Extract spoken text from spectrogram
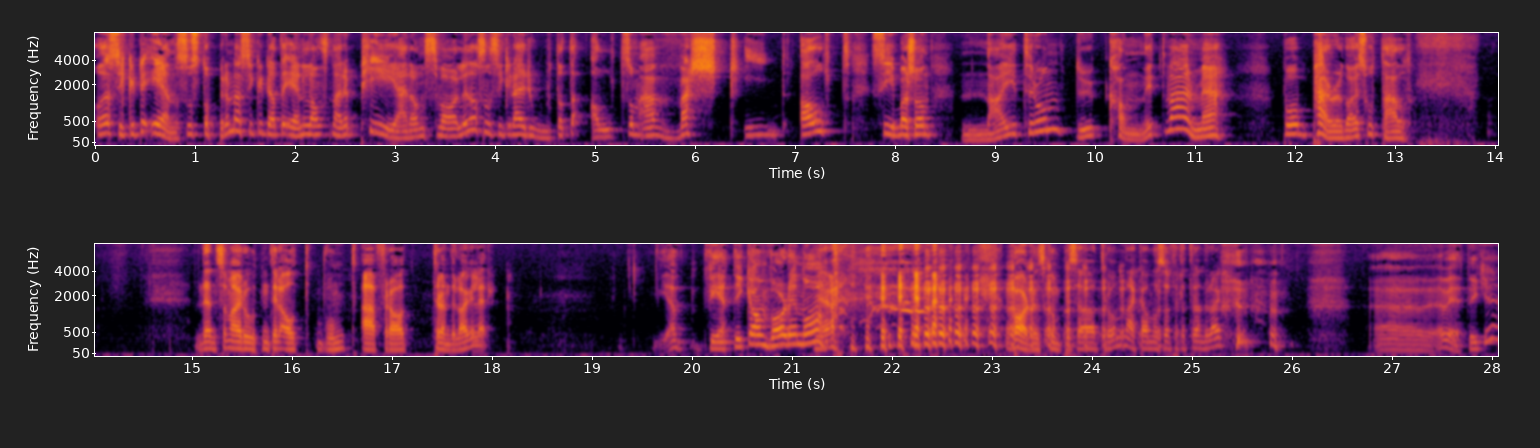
Og det er sikkert det ene som stopper dem. Det er sikkert det at det er en eller annen sånn PR-ansvarlig som sikkert er rota til alt som er verst i alt, sier bare sånn Nei, Trond, du kan ikke være med på Paradise Hotel. Den som er roten til alt vondt, er fra Trøndelag, eller? Jeg vet ikke, han var det nå. Ja. Barndomskompis av Trond, er ikke han også fra Trøndelag? Uh, jeg vet ikke.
